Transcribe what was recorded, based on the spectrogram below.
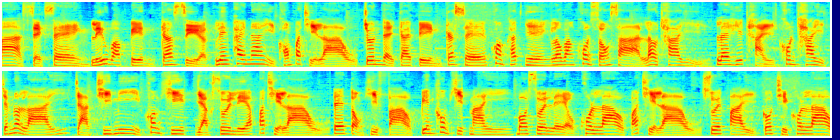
มาแสกแซงหรือว่าเป็นการเสือกเลี้ยงภายในของประเทศลาว จนได้กลายเป็นกระแสความขัดแย้งระหว่างคนสองสาเล่าไทย และเฮ็ดให้คนไทยจำนวนหลาย จากที่มีความคิดอยากช่วยเหลือประเทศลาว แต่ต้องขีดฟ้าวเปลี่ยนความคิดใหม่บ่ช่วยแล้วคนลาวประเทศลาวช่วยไปก็ที่คนลาว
